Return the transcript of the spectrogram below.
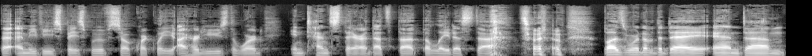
the MEV space moves so quickly. I heard you use the word intents there. That's the the latest uh, sort of buzzword of the day, and um,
